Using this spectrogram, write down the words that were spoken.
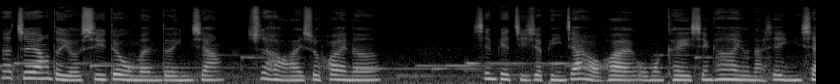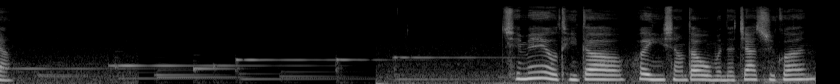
那这样的游戏对我们的影响是好还是坏呢？”先别急着评价好坏，我们可以先看看有哪些影响。前面有提到会影响到我们的价值观。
